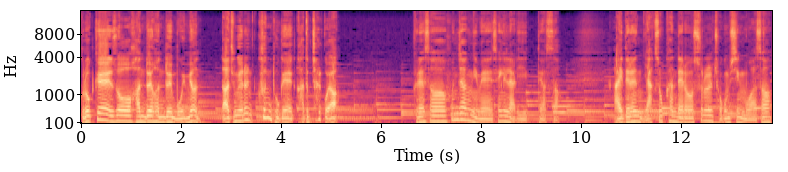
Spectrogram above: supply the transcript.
그렇게 해서 한대한대 모이면 나중에는 큰 독에 가득 찰 거야. 그래서 훈장님의 생일날이 되었어. 아이들은 약속한 대로 술을 조금씩 모아서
